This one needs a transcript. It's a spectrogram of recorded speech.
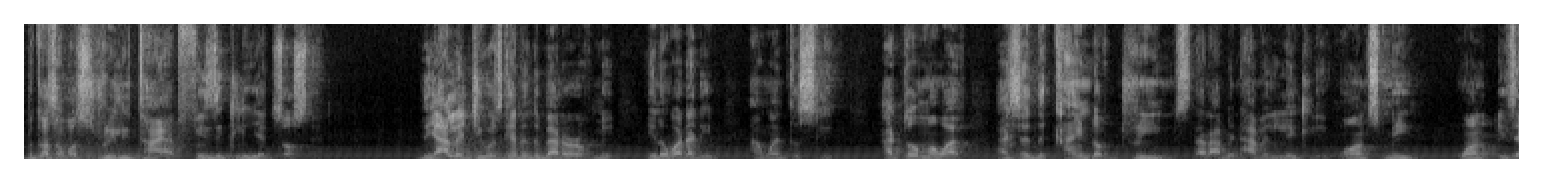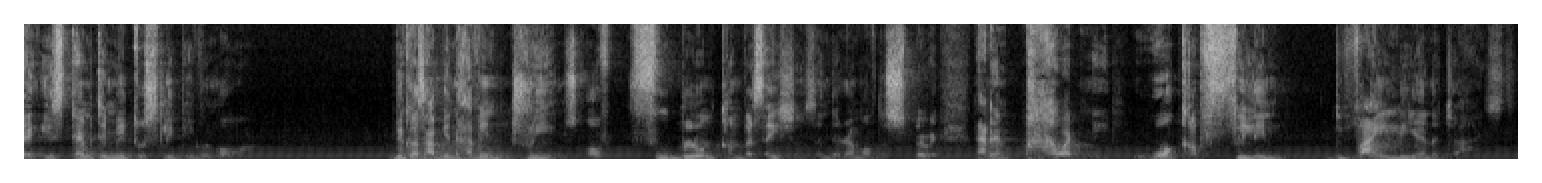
because I was really tired, physically exhausted. The allergy was getting the better of me. You know what I did? I went to sleep. I told my wife, I said, the kind of dreams that I've been having lately wants me, one is, is tempting me to sleep even more. Because I've been having dreams of full blown conversations in the realm of the spirit that empowered me, woke up feeling divinely energized.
